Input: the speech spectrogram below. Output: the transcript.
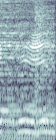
like him.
